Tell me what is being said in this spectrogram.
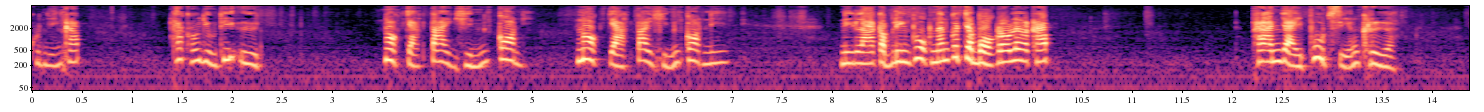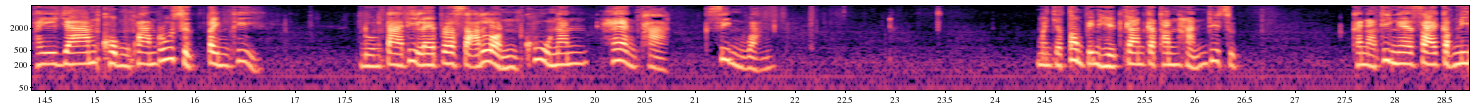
คุณหญิงครับ ถ้าเขาอยู่ที่อื่น นอกจากใต้หินก้อน นอกจากใต้หินก้อนนี้ นีลากับลิงพวกนั้นก็จะบอกเราแล้วละครับพรานใหญ่พูดเสียงเครือ พยายามข่มความรู้สึกเต็มที่ ดวงตาที่แลประสานหล่อนคู่นั้น แห้งผาก สิ้นหวัง มันจะต้องเป็นเหตุการณ์กระทันหันที่สุด ขณะที่แง่ทรายกับนี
